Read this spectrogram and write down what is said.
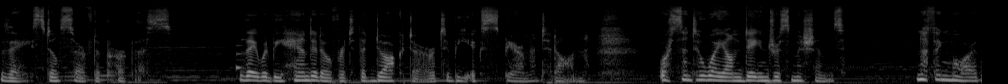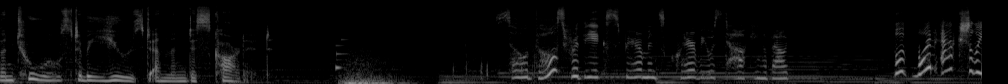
they still served a purpose. They would be handed over to the doctor to be experimented on, or sent away on dangerous missions. Nothing more than tools to be used and then discarded. So those were the experiments Clervie was talking about. But what actually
